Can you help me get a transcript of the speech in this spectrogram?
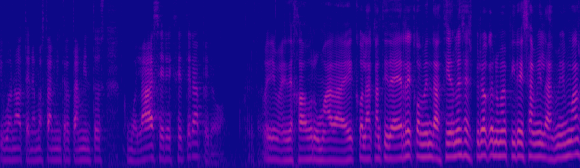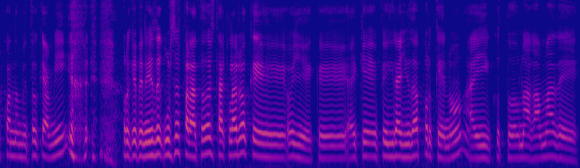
Y bueno, tenemos también tratamientos como láser, etcétera, pero... Oye, me habéis dejado abrumada ¿eh? con la cantidad de recomendaciones. Espero que no me pidáis a mí las mismas cuando me toque a mí, porque tenéis recursos para todo. Está claro que, oye, que hay que pedir ayuda porque no, hay toda una gama de,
